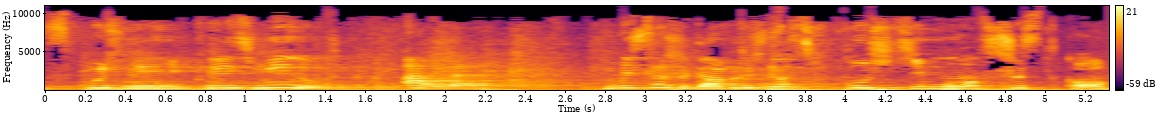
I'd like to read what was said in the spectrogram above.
Spóźnieni 5 minut, ale myślę, że Gabryś nas wpuści mimo wszystko.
